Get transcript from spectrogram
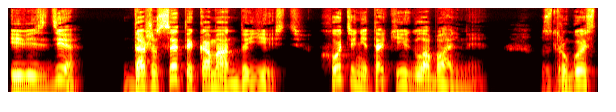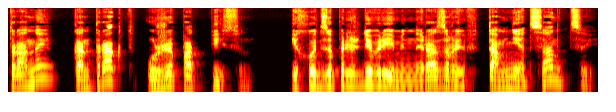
и везде. Даже с этой командой есть, хоть и не такие глобальные. С другой стороны, контракт уже подписан. И хоть за преждевременный разрыв там нет санкций,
